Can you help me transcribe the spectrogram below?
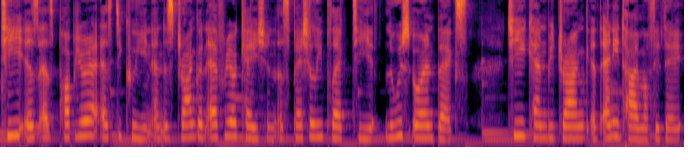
Tea is as popular as the Queen and is drunk on every occasion, especially black tea, loose or in bags. Tea can be drunk at any time of the day,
